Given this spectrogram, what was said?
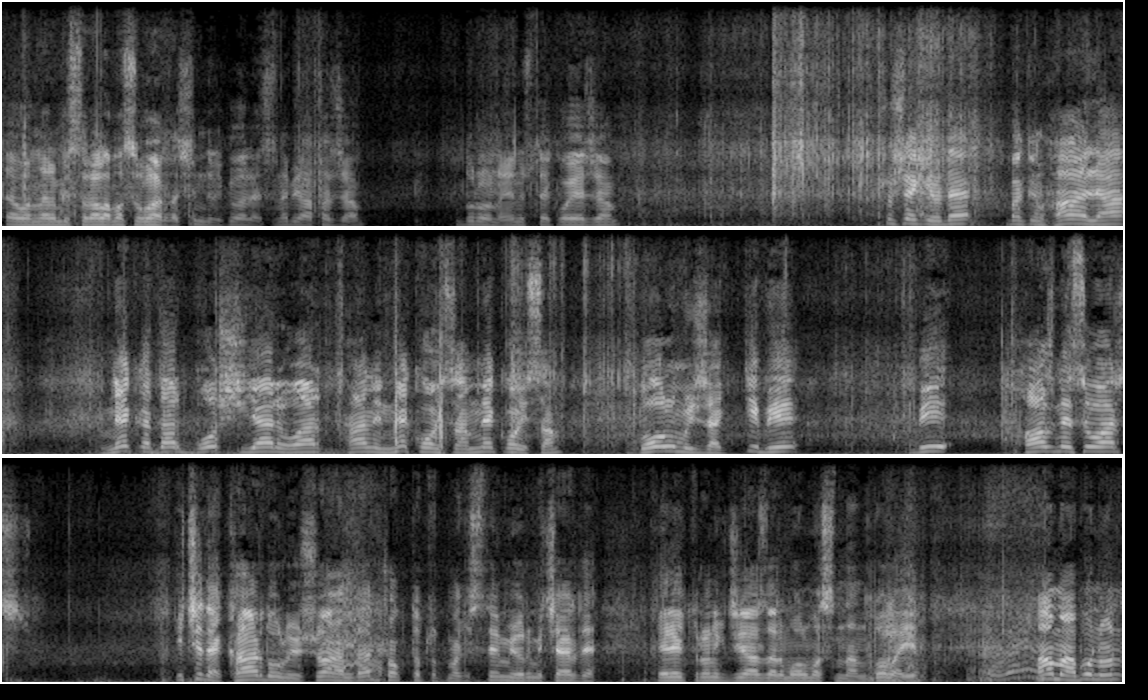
Tabii onların bir sıralaması var da şimdilik öylesine bir atacağım. Drone'u en üste koyacağım. Şu şekilde bakın hala ne kadar boş yer var. Hani ne koysam ne koysam dolmayacak gibi bir haznesi var. İçi de kar doluyor şu anda. Çok da tutmak istemiyorum içeride elektronik cihazlarım olmasından dolayı. Ama bunun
